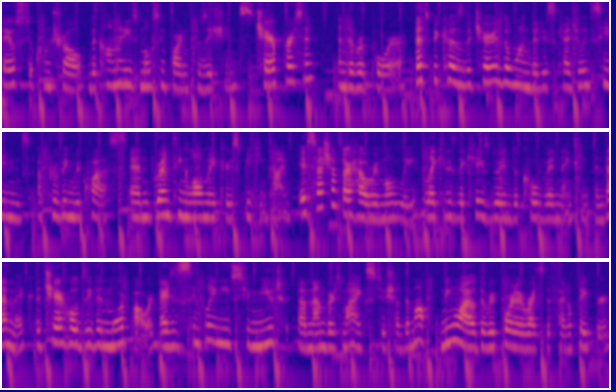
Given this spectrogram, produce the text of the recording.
fails to control the committee's most important positions, chairperson and the reporter. That's because the chair is the one that is scheduling sittings, approving requests, and granting lawmakers speaking time. If sessions are held remotely, like it is the case during the COVID-19 pandemic, the chair holds even more power, as it simply needs to mute a members' mics to shut them up. Meanwhile, the reporter writes the final paper,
